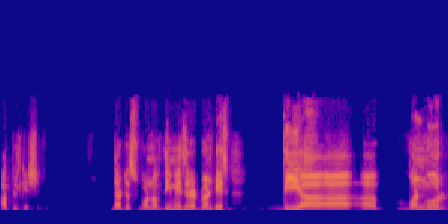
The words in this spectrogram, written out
application. That is one of the major advantage. The uh, one more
